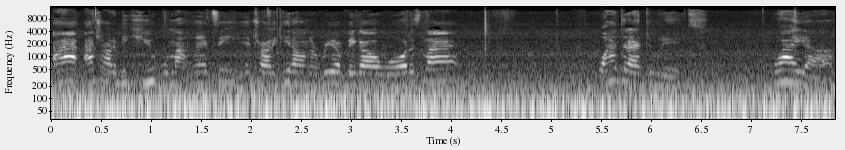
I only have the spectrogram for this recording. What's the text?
I, I try to be cute with my auntie and try to get on the real big old water slide. Why did I do this? Why y'all?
